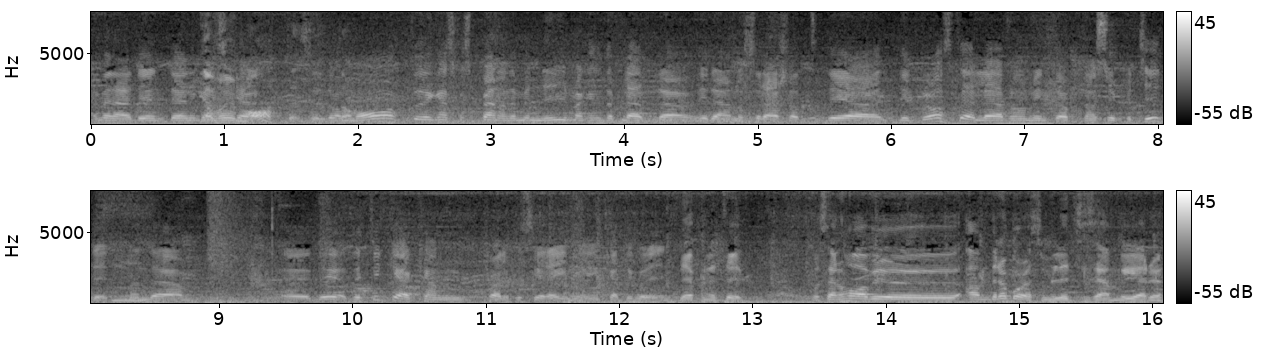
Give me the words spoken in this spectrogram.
jag menar, det är, det är en De har ganska... ju mat dessutom. De har mat och det är en ganska spännande meny. Man kan och bläddra i den och sådär. Så att det, är, det är ett bra ställe även om de inte öppnar supertidigt. Mm. Men det, eh, det, det tycker jag kan kvalificera in i kategorin. Definitivt. Och sen har vi ju andra barer som är lite så här mer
